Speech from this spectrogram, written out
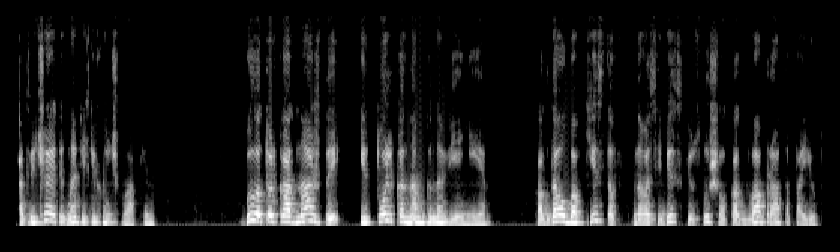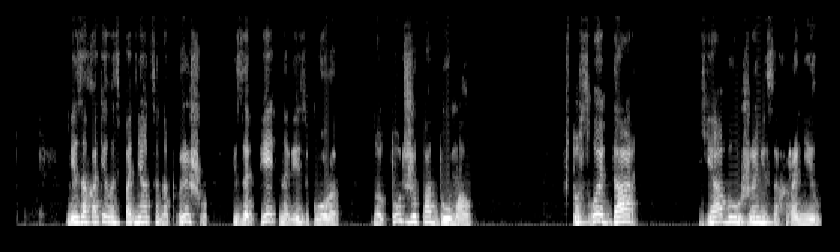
Отвечает Игнатий Тихонович Лапкин. Было только однажды и только на мгновение, когда у баптистов в Новосибирске услышал, как два брата поют. Мне захотелось подняться на крышу и запеть на весь город, но тут же подумал, что свой дар я бы уже не сохранил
